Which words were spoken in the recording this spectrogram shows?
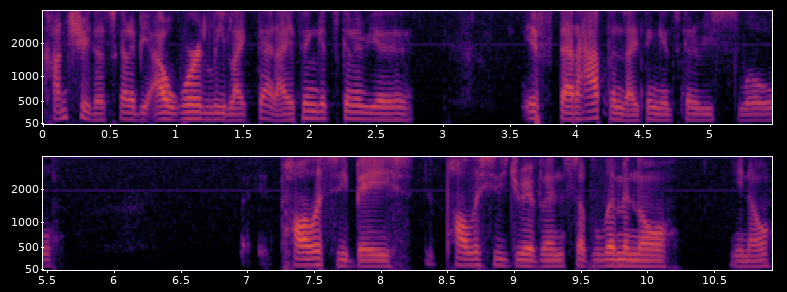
country that's gonna be outwardly like that. I think it's gonna be a, if that happens, I think it's gonna be slow policy based, policy driven, subliminal, you know,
